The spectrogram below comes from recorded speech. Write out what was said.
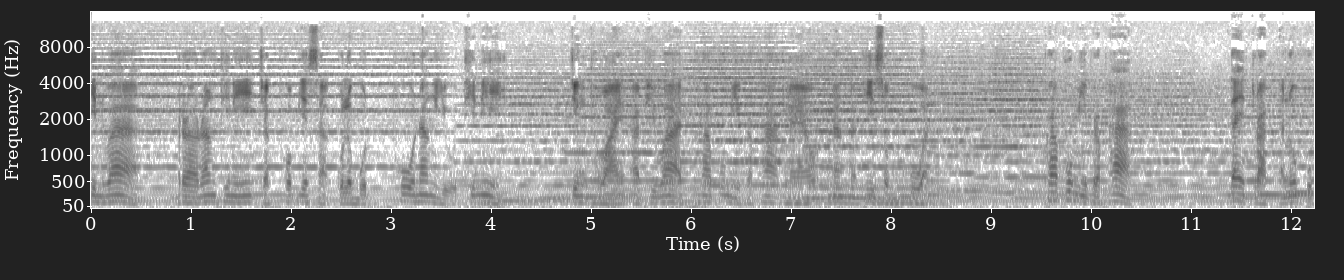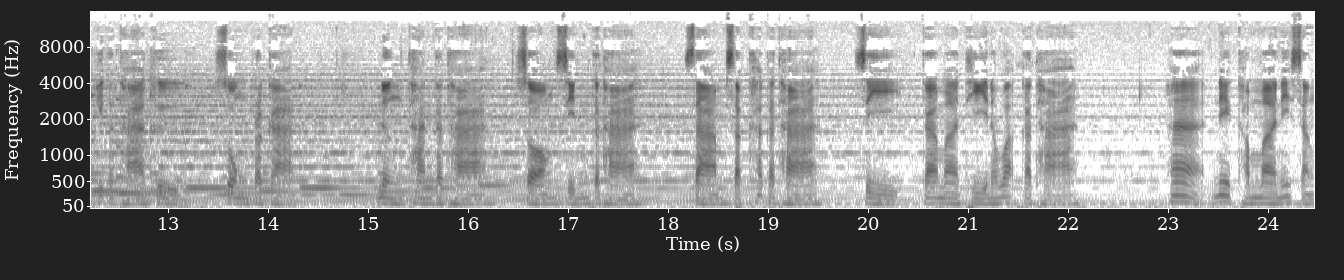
ยินว่าเรานั่งที่นี้จะพบยศกุลบุตรผู้นั่งอยู่ที่นี่ จึงถวายอภิวาทพระผู้มีพระภาคแล้วนั่งณที่สมควร พระผู้มีพระภาค ได้ตรัสอนุปุพิกถาคือ ทรงประกาศ 1. ทานกถา 2. ศีลกถา 3. สักขกถา 4. กามาทีนวกถา 5. เนคขมมานิสัง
